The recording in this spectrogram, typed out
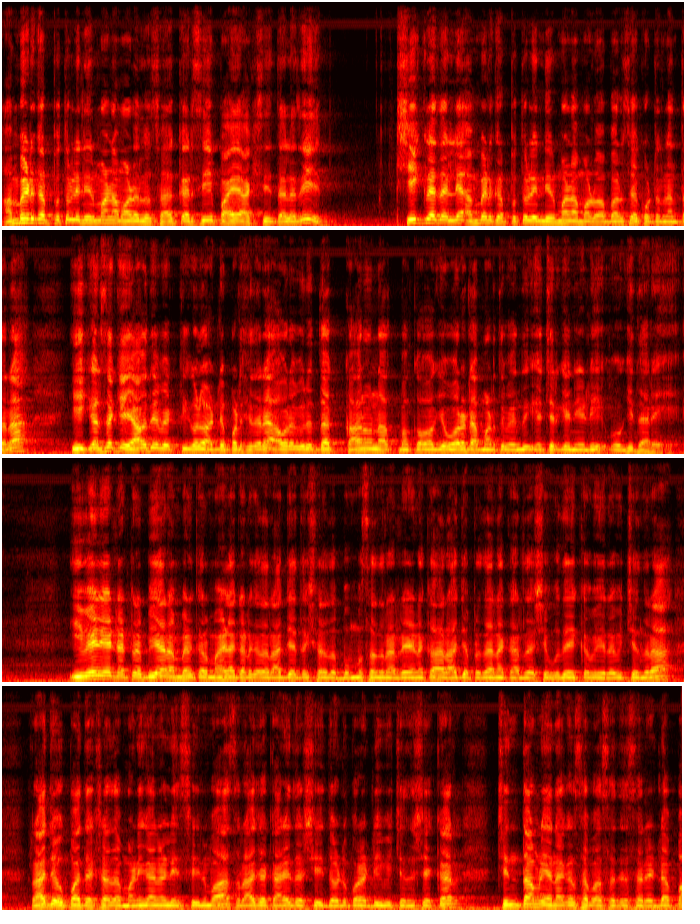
ಅಂಬೇಡ್ಕರ್ ಪುತ್ಥಳಿ ನಿರ್ಮಾಣ ಮಾಡಲು ಸಹಕರಿಸಿ ಪಾಯ ಹಾಕಿಸಿದ್ದಲ್ಲದೆ, ಶೀಘ್ರದಲ್ಲೇ ಅಂಬೇಡ್ಕರ್ ಪುತ್ಥಳಿ ನಿರ್ಮಾಣ ಮಾಡುವ ಭರವಸೆ ಕೊಟ್ಟ ನಂತರ ಈ ಕೆಲಸಕ್ಕೆ ಯಾವುದೇ ವ್ಯಕ್ತಿಗಳು ಅಡ್ಡಿಪಡಿಸಿದರೆ ಅವರ ವಿರುದ್ಧ ಕಾನೂನಾತ್ಮಕವಾಗಿ ಹೋರಾಟ ಮಾಡ್ತೇವೆ ಎಂದು ಎಚ್ಚರಿಕೆ ನೀಡಿ ಹೋಗಿದ್ದಾರೆ. ಈ ವೇಳೆ ಡಾಕ್ಟರ್ ಬಿ ಆರ್ ಅಂಬೇಡ್ಕರ್ ಮಹಿಳಾ ಘಟಕದ ರಾಜ್ಯಾಧ್ಯಕ್ಷರಾದ ಬೊಮ್ಮಸಂದ್ರ ರೇಣಕ, ರಾಜ್ಯ ಪ್ರಧಾನ ಕಾರ್ಯದರ್ಶಿ ಉದಯಕವಿ ರವಿಚಂದ್ರ ರಾಜ್ಯ ಉಪಾಧ್ಯಕ್ಷರಾದ ಮಣಿಗಾನಹಳ್ಳಿ ಶ್ರೀನಿವಾಸ್ ರಾಜ್ಯ ಕಾರ್ಯದರ್ಶಿ ದೊಡ್ಡಪುರ ಡಿ ವಿ ಚಂದ್ರಶೇಖರ್ ಚಿಂತಾಮಣಿಯ ನಗರಸಭಾ ಸದಸ್ಯ Reddappa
